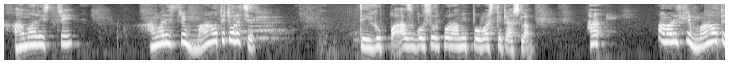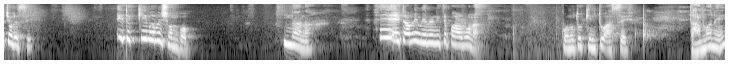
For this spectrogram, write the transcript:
আমার স্ত্রী আমার স্ত্রী মা হতে চলেছে। দীর্ঘ পাঁচ বছর পর আমি প্রবাস থেকে আসলাম। হ্যাঁ আমার স্ত্রী মা হতে চলেছে। এটা কীভাবে সম্ভব? না না, এটা আমি মেনে নিতে পারব না। কোনো তো কিন্তু আছে। তার মানে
